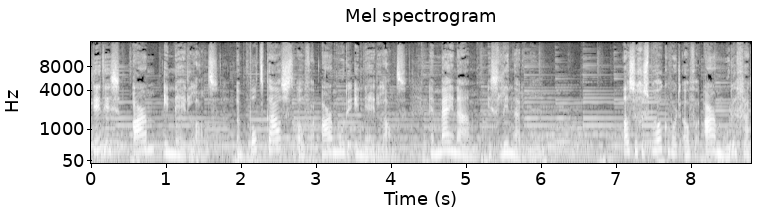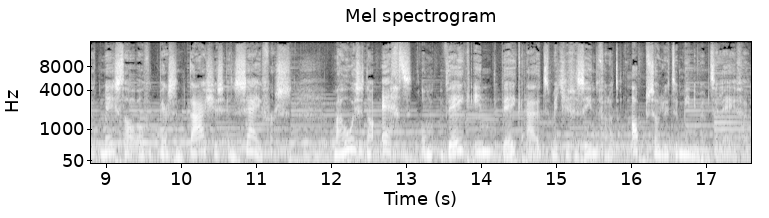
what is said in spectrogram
Dit is Arm in Nederland, een podcast over armoede in Nederland. En mijn naam is Linda de Mol. Als er gesproken wordt over armoede, gaat het meestal over percentages en cijfers. Maar hoe is het nou echt om week in, week uit met je gezin van het absolute minimum te leven?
